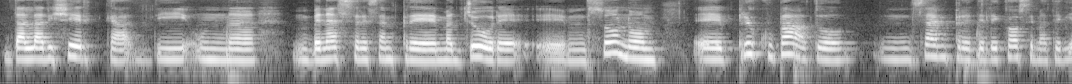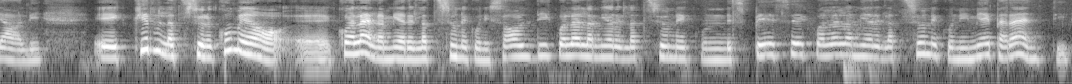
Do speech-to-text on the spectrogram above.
dalla ricerca di un benessere sempre maggiore, eh, sono eh, preoccupato mh, sempre delle cose materiali, E che relazione, come ho, eh, qual è la mia relazione con i soldi, qual è la mia relazione con le spese, qual è la mia relazione con i miei parenti?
